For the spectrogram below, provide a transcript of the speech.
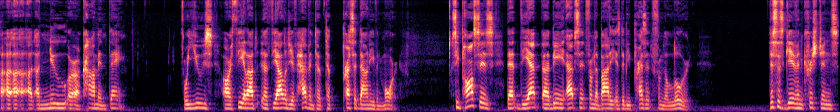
a, a, a, new or a common thing. We use our theolo- uh, theology of heaven to, to press it down even more. See, Paul says that the uh, being absent from the body is to be present from the Lord. This has given Christians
